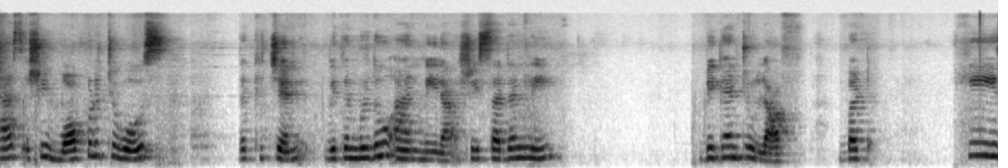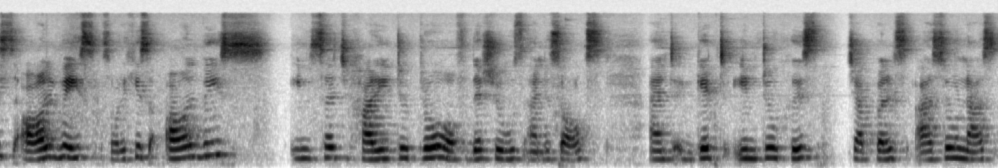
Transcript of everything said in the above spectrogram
as she walked towards the kitchen with Mridu and Meena, she suddenly began to laugh. But he is always sorry, he's always in such hurry to throw off the shoes and socks and get into his chappals as soon as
